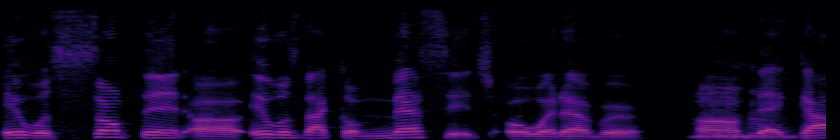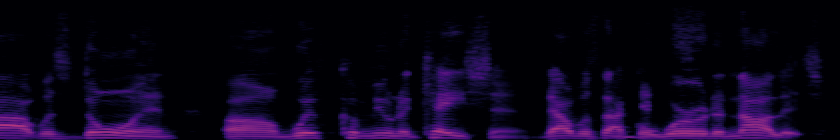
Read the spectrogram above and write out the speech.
it was something, uh, it was like a message or whatever um, Mhm. that God was doing um, with communication. That was like a word of knowledge.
